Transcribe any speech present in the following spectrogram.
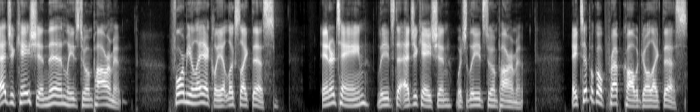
Education then leads to empowerment. Formulaically, it looks like this entertain leads to education, which leads to empowerment. A typical prep call would go like this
